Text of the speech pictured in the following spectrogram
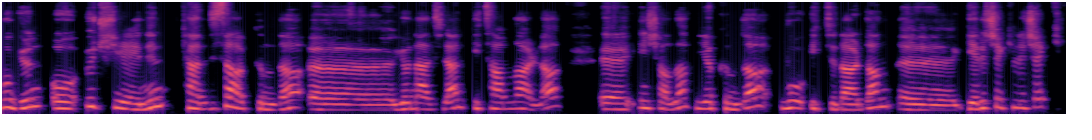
bugün o 3Y'nin kendisi hakkında e, yöneltilen ithamlarla e, inşallah yakında bu iktidardan e, geri çekilecek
